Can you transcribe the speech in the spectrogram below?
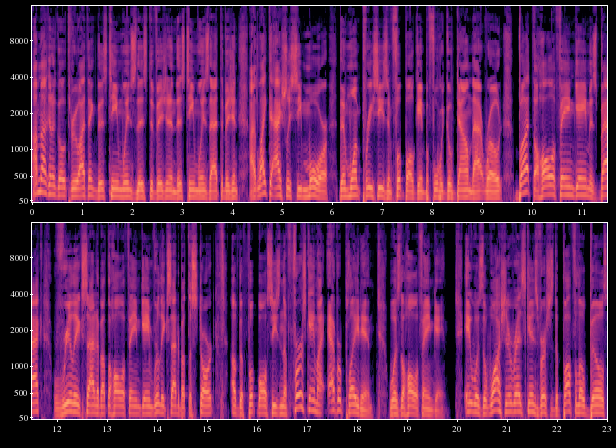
I'm not going to go through. I think this team wins this division and this team wins that division. I'd like to actually see more than one preseason football game before we go down that road. But the Hall of Fame game is back. Really excited about the Hall of Fame game. Really excited about the start of the football season. The first game I ever played in was the Hall of Fame game. It was the Washington Redskins versus the Buffalo Bills,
